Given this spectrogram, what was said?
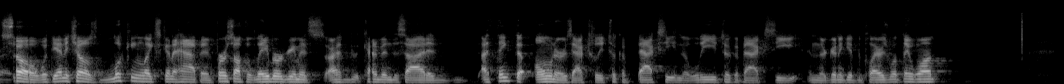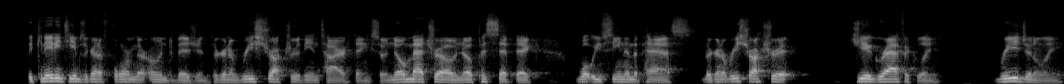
So, what the NHL is looking like is going to happen, first off, the labor agreements have kind of been decided. I think the owners actually took a backseat and the league took a backseat, and they're going to give the players what they want. The Canadian teams are going to form their own division. They're going to restructure the entire thing. So, no Metro, no Pacific, what we've seen in the past. They're going to restructure it geographically, regionally,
